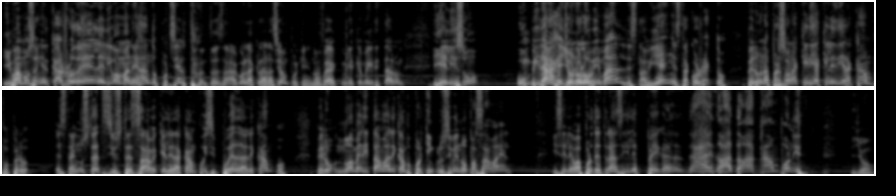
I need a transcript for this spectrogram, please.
y vamos en el carro de él, él iba manejando, por cierto. Entonces hago la aclaración porque no fue a mí el que me gritaron. Y él hizo un viraje, yo no lo vi mal, está bien, está correcto. Pero una persona quería que le diera campo, pero está en usted si usted sabe que le da campo y si puede darle campo. Pero no ameritaba darle campo porque inclusive no pasaba él. Y se le va por detrás y le pega, ay, no, no campo. Y yo,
